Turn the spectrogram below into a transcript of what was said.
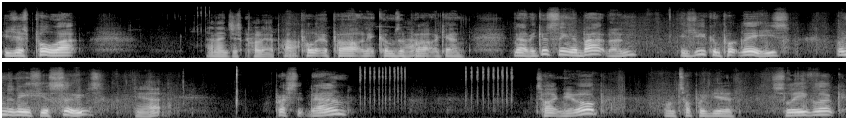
you just pull that, And then just pull it apart. pull it apart, and it comes apart again. Now the good thing about them is you can put these underneath your suit, Yeah. Press it down, tighten it up on top of your sleeve. Look,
